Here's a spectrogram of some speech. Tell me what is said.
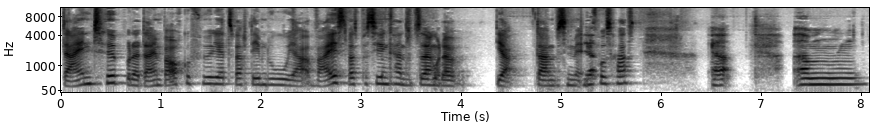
dein Tipp oder dein Bauchgefühl jetzt, nachdem du ja weißt, was passieren kann sozusagen oder ja, da ein bisschen mehr Infos ja. hast? Ja, ähm,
